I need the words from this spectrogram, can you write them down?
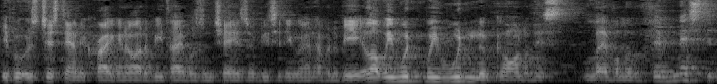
if it was just down to Craig and I to be tables and chairs and we'd be sitting around having a beer, like we wouldn't we wouldn't have gone to this level of They've nested.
